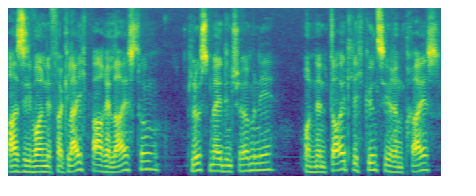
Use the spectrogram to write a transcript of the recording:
Also Sie wollen eine vergleichbare Leistung plus Made in Germany und einen deutlich günstigeren Preis,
